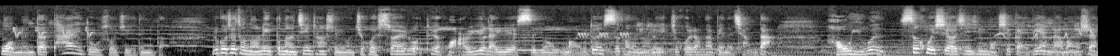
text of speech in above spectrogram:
我们的态度所决定的。如果这种能力不能经常使用，就会衰弱退化；而越来越使用矛盾思考的能力，就会让它变得强大。毫无疑问，社会需要进行某些改变来完善、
